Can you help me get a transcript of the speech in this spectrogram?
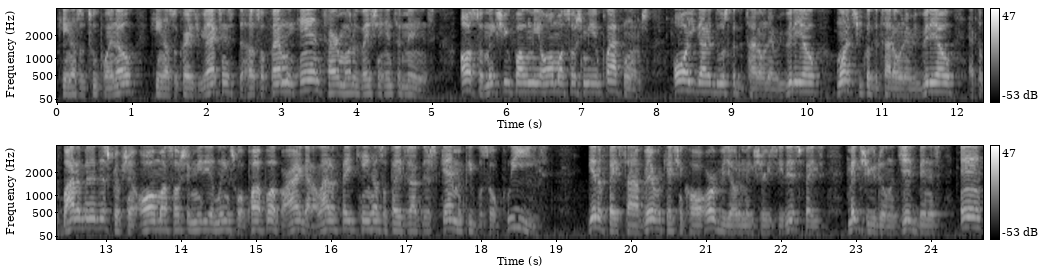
King Hussle 2.0, King Hussle Crazy Reactions, The Hustle Family, and Turn Motivation into Millions. Also, make sure you follow me on all my social media platforms. All you got to do is click the title on every video. Once you click the title on every video, at the bottom in the description, all my social media links will pop up. All right, got a lot of fake King Hussle pages out there scamming people, so please get a FaceTime verification call or video to make sure you see this face. Make sure you're doing legit business and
